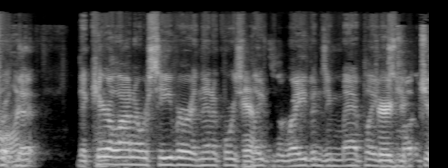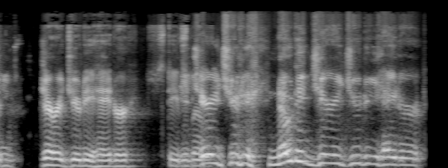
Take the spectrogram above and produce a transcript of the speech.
Oh, the, the Carolina receiver, and then of course he yeah. played for the Ravens. He may have played Jerry, for some other teams. Jerry Jeudy hater, Steve yeah, Smith. Jerry Jeudy, noted Jerry Jeudy hater,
